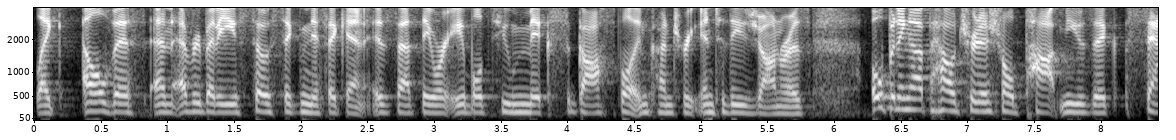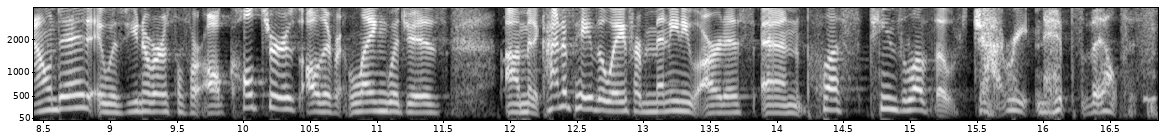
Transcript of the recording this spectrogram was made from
like Elvis and everybody so significant is that they were able to mix gospel and country into these genres, opening up how traditional pop music sounded. It was universal for all cultures, all different languages, um, and it kind of paved the way for many new artists. And plus, teens love those gyrating hips of Elvis.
